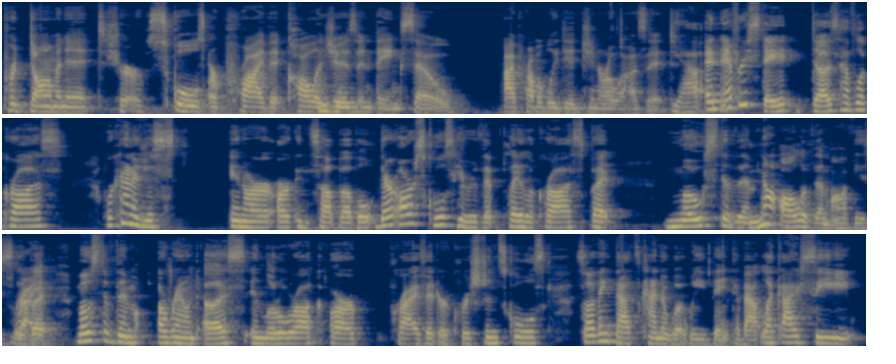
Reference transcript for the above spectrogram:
predominant Sure. schools or private colleges Mhm. and things. So, I probably did generalize it. Yeah. And every state does have lacrosse. We're kind of just in our Arkansas bubble. There are schools here that play lacrosse, but most of them, not all of them, obviously, Right. but most of them around us in Little Rock are private or Christian schools. So I think that's kind of what we think about. Like I see,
